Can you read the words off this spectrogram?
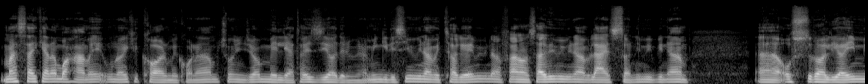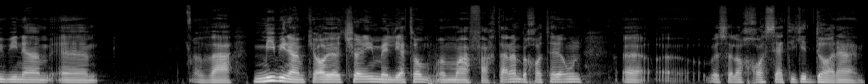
من سعی کردم با همه اونایی که کار می‌کنم چون اینجا ملیت های زیادی می‌بینم. انگلیسی می‌بینم ایتالیایی می‌بینم فرانسوی می‌بینم لهستانی می‌بینم استرالیایی می‌بینم و می‌بینم که آیا چرا این ملیت ها موفق به خاطر اون به صلاح خاصیتی که دارن.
